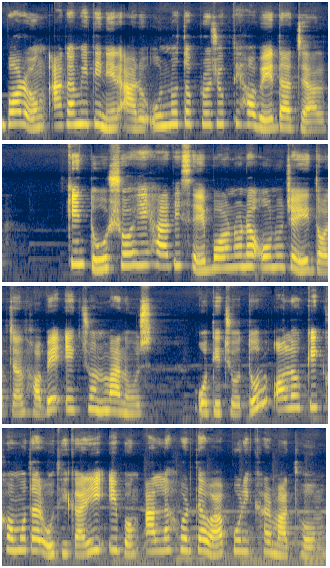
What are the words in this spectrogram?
বরং আগামী দিনের আরও উন্নত প্রযুক্তি হবে দাজ্জাল। কিন্তু সহি হাদিসে বর্ণনা অনুযায়ী দজ্জাল হবে একজন মানুষ। অতি চতুর অলৌকিক ক্ষমতার অধিকারী এবং আল্লাহর দেওয়া পরীক্ষার মাধ্যম।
